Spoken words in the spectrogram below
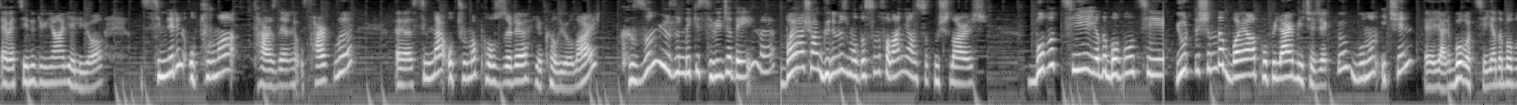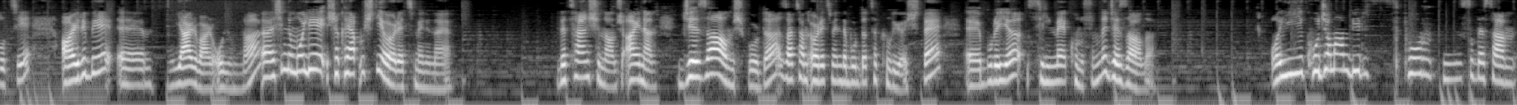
Evet yeni dünya geliyor. Simlerin oturma tarzlarını farklı e, simler oturma pozları yakalıyorlar. Kızın yüzündeki sivilce değil mi? Baya şu an günümüz modasını falan yansıtmışlar. Boba tea ya da bubble tea yurt dışında baya popüler bir içecek bu. Bunun için e, yani boba tea ya da bubble tea ayrı bir e, yer var oyunda. E, şimdi Molly şaka yapmıştı ya öğretmenine. Detention almış. Aynen. Ceza almış burada. Zaten öğretmeni de burada takılıyor işte e, burayı silme konusunda cezalı. Ay kocaman bir spor nasıl desem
